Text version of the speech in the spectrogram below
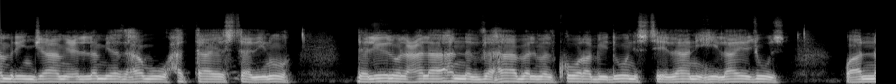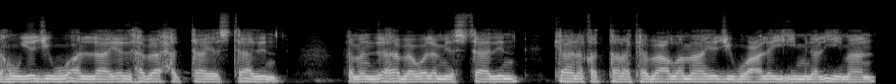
أمر جامع لم يذهبوا حتى يستأذنوه. دليل على أن الذهاب المذكور بدون استئذانه لا يجوز وأنه يجب أن لا يذهب حتى يستأذن. فمن ذهب ولم يستأذن كان قد ترك بعض ما يجب عليه من الإيمان.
